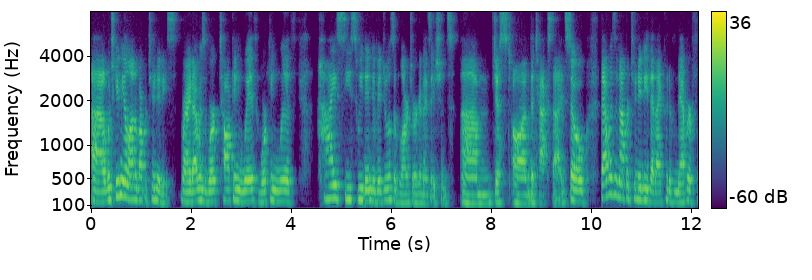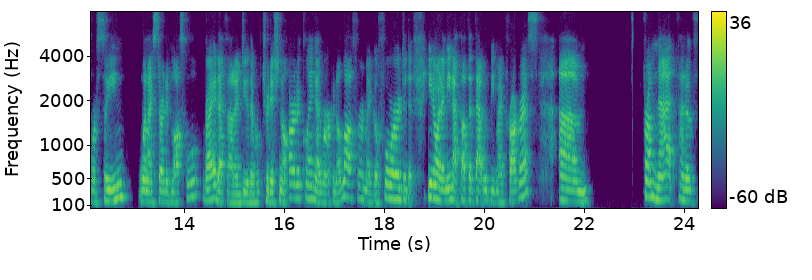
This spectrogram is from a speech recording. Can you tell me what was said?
uh, which gave me a lot of opportunities, right? I was work talking with, working with high C-suite individuals of large organizations, um, just on the tax side. So that was an opportunity that I could have never foreseen when I started law school, right? I thought I'd do the traditional articling, I'd work in a law firm, I'd go forward, you know what I mean? I thought that that would be my progress. Um, from that kind of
